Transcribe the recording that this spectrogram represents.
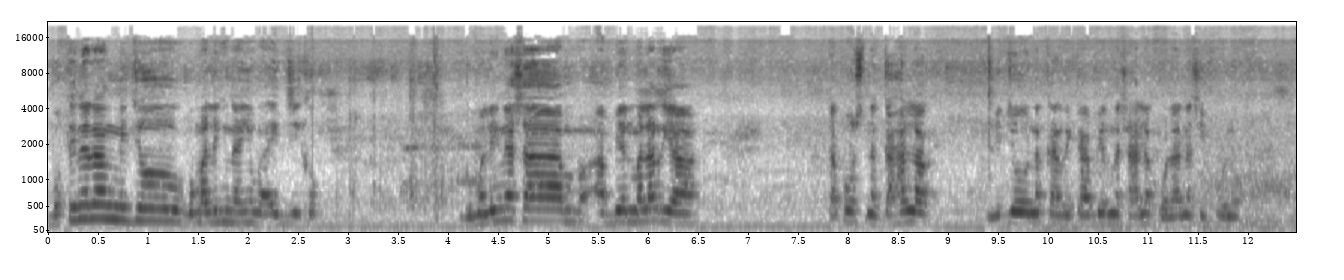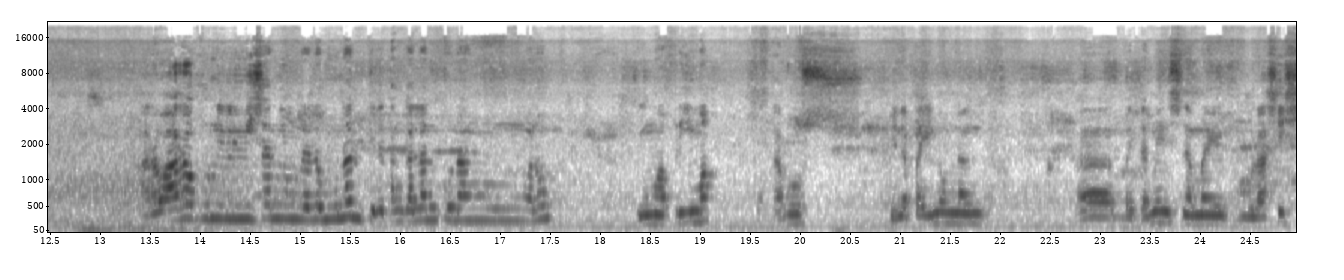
Buti na lang medyo gumaling na yung IG ko. Gumaling na sa avian malaria. Tapos nagkahalak. Medyo nagka-recover na sa halak. Wala na si Puno. Araw-araw ko nilinisan yung lalamunan. Tinatanggalan ko ng ano, yung mga prima. Tapos pinapainom ng ah, vitamins na may molasses.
